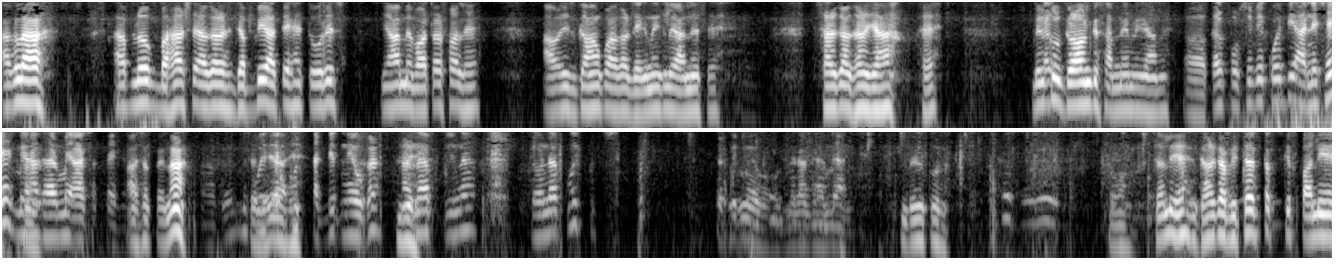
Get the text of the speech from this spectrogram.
अगला आप लोग बाहर से अगर जब भी आते हैं टूरिस्ट यहाँ में वाटरफॉल है और इस गाँव को अगर देखने के लिए आने से सर का घर यहाँ है। बिल्कुल ग्राउंड के सामने में यहाँ में। अ, कल परसों भी कोई भी आने से मेरा घर में आ सकता है। आ सकते हैं ना? कोई चलिए तकलीफ़ नहीं होगा। खाना पीना सोना कोई तकलीफ़ नहीं होगा मेरा घर में आने बिल्कुल। तो चलिए घर का भीतर तक के पानी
